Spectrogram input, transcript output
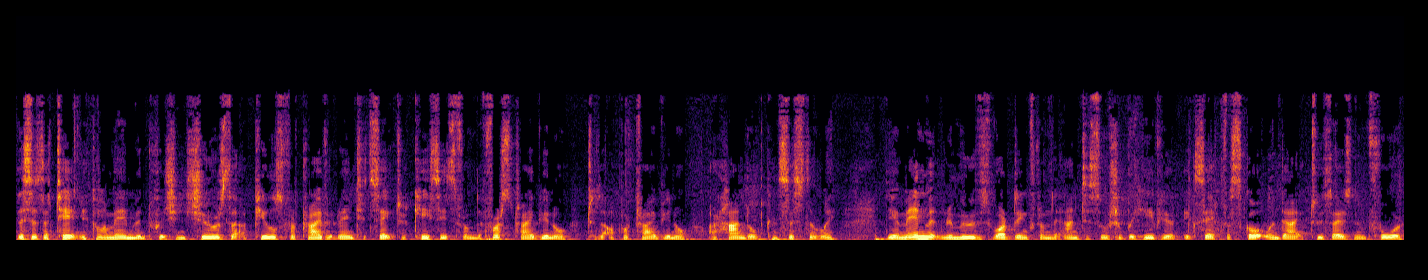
this is a technical amendment which ensures that appeals for private rented sector cases from the first tribunal to the upper tribunal are handled consistently. The amendment removes wording from the Antisocial Behaviour etc. Scotland Act 2004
